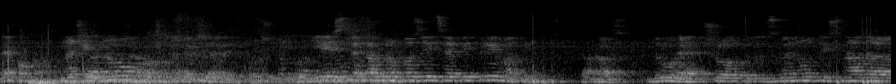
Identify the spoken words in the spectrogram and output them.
Де? Значить, ну, є така пропозиція підтримати. Раз. Друге, що звернутися треба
